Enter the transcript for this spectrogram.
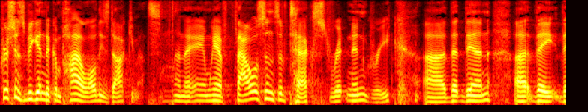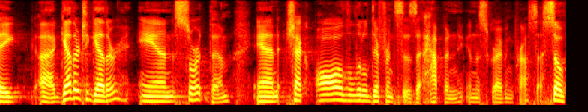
Christians begin to compile all these documents, and, they, and we have thousands of texts written in Greek uh, that then uh, they they uh, gather together and sort them and check all the little differences that happen in the scribing process. So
